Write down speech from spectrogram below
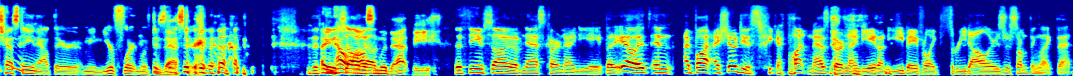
Chastain out there, I mean, you're flirting with disaster. the I mean, how song awesome of, would that be? the theme song of NASCAR 98. But you know, it and I bought I showed you this week, I bought NASCAR 98 on eBay for like three dollars or something like that.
